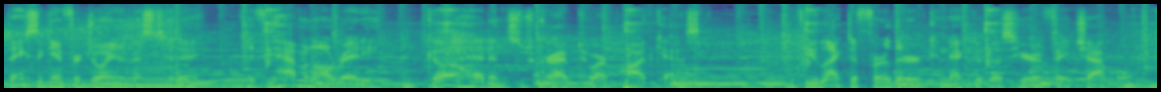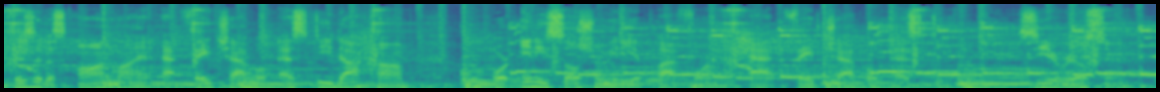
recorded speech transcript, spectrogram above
Thanks again for joining us today. If you haven't already, go ahead and subscribe to our podcast. If you'd like to further connect with us here at Faith Chapel, visit us online at faithchapelsd.com or any social media platform at faithchapelsd. See you real soon.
